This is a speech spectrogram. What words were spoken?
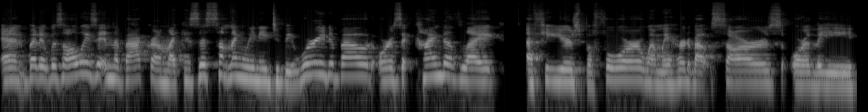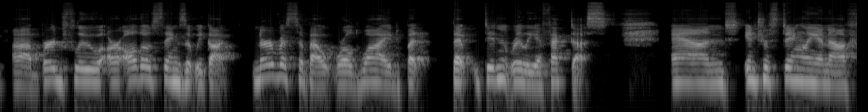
and but it was always in the background like is this something we need to be worried about or is it kind of like a few years before when we heard about SARS or the uh, bird flu or all those things that we got nervous about worldwide, but that didn't really affect us. And interestingly enough,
